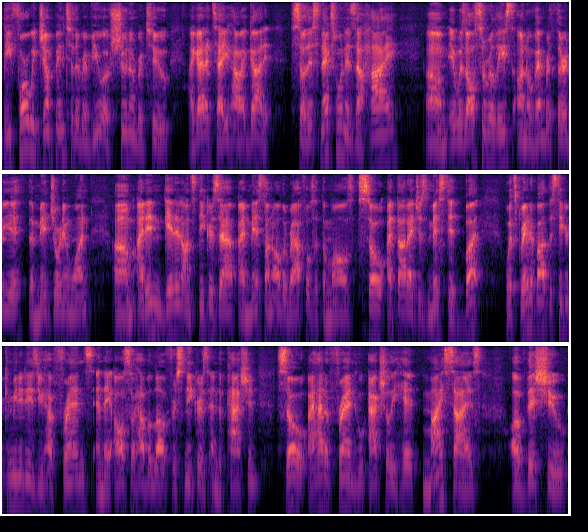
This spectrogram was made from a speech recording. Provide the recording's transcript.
Before we jump into the review of shoe number two, I gotta tell you how I got it. So this next one is a high. Um, it was also released on November 30th, the mid Jordan 1. Um, I didn't get it on SNKRS app. I missed on all the raffles at the malls, so I thought I just missed it. But what's great about the sneaker community is you have friends and they also have a love for sneakers and the passion. So I had a friend who actually hit my size of this shoe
